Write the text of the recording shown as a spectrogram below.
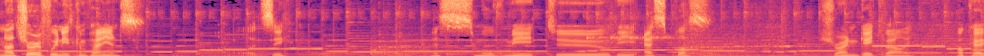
Not sure if we need companions. Let's see. Let's move me to the S plus. Shrine Gate Valley. Okay.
